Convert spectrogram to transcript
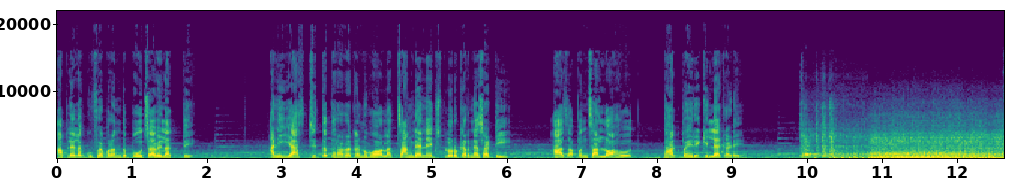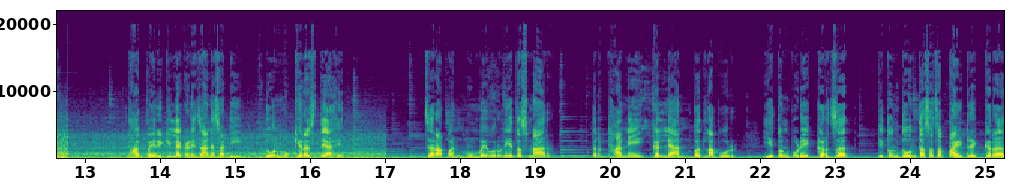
आपल्याला गुफेपर्यंत पोहोचावे लागते. आणि याच चित्तथरारक अनुभवाला चांगल्याने एक्सप्लोर करण्यासाठी आज आपण चाललो आहोत ढाकबैरी किल्ल्याकडे. ढाकबैरी किल्ल्याकडे जाण्यासाठी दोन मुख्य रस्ते आहेत. जर आपण मुंबईवरून येत असणार तर ठाणे कल्याण बदलापूर येथून पुढे कर्जत तिथून दोन तासाचा पाय ट्रेक करत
